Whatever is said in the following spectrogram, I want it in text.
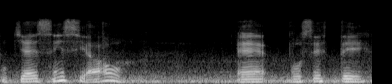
o que é essencial é você ter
